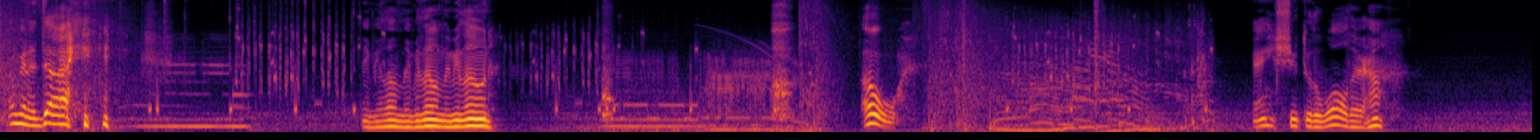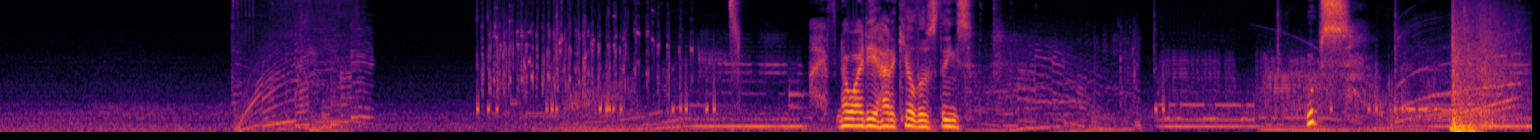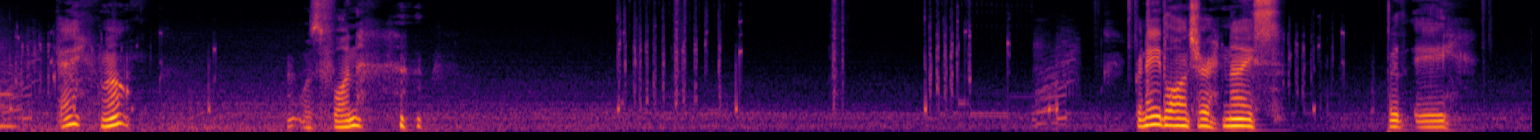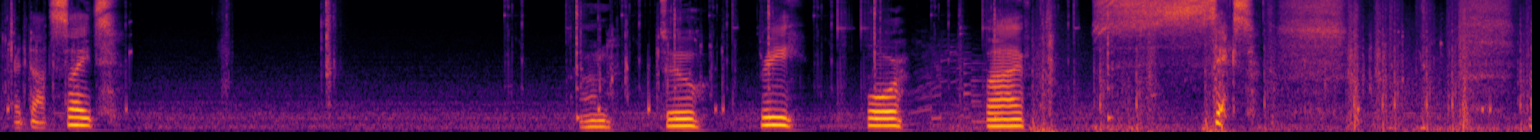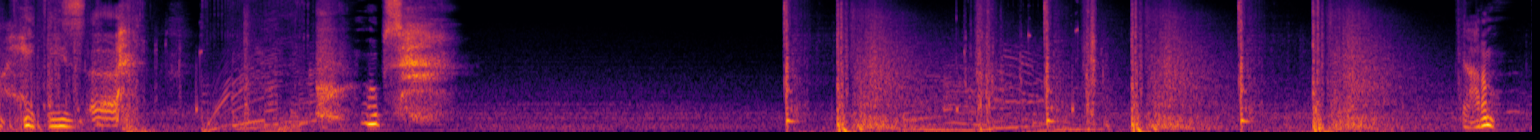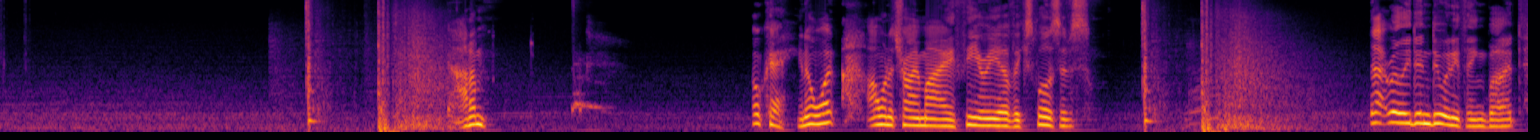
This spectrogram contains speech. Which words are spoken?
I'm gonna die. leave me alone, leave me alone, leave me alone. Oh. Okay, shoot through the wall there, huh? I have no idea how to kill those things. Oops. Okay, well. That was fun. Grenade launcher, nice. With a red dot sight. One, two, three, four, five, six. I hate these. Uh... Oops. Got him. Got him. Okay, you know what? I want to try my theory of explosives. That really didn't do anything, but...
